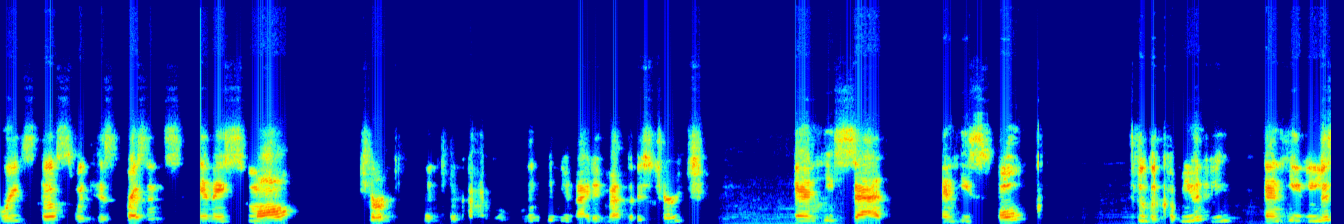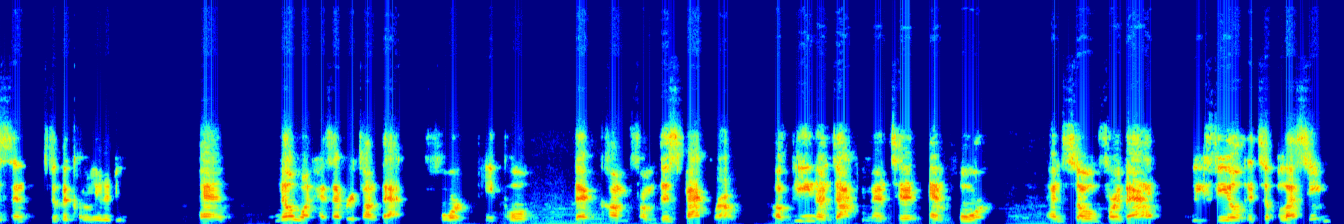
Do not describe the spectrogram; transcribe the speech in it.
graced us with his presence in a small church in Chicago, Lincoln United Methodist Church. And he sat and he spoke to the community and he listened to the community. And no one has ever done that for people that come from this background of being undocumented and poor. And so for that, we feel it's a blessing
